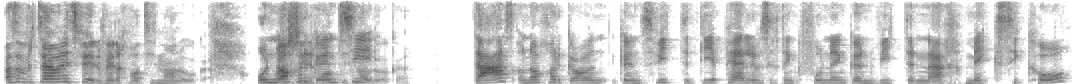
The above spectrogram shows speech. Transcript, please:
Also erzähl mir nicht viel, vielleicht wollte ich noch schauen. Und nachher gehen sie das und nachher gehen, gehen sie weiter, die Perlen, die sich dann gefunden haben, gehen weiter nach Mexiko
